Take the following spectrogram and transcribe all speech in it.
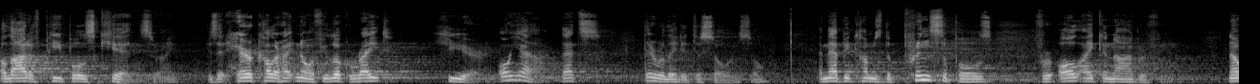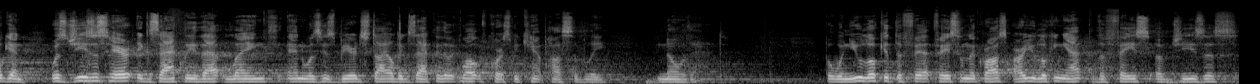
a lot of people's kids, right? Is it hair color, height? No, if you look right here, oh yeah, that's, they're related to so and so. And that becomes the principles for all iconography. Now, again, was Jesus' hair exactly that length and was his beard styled exactly that? Well, of course, we can't possibly know that. But when you look at the face on the cross, are you looking at the face of Jesus?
